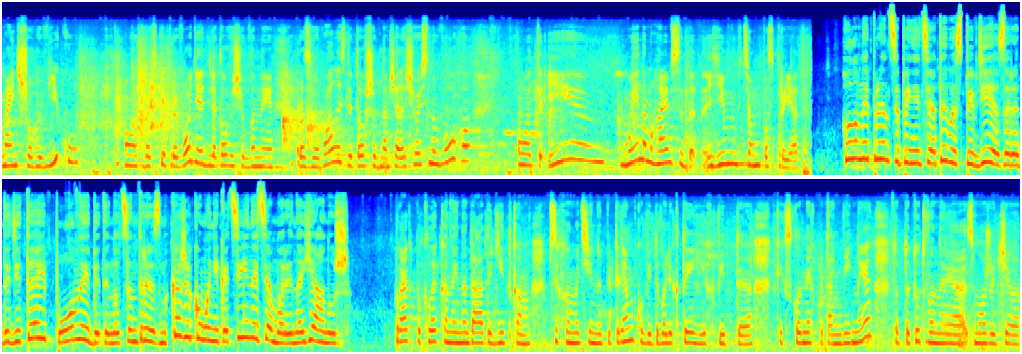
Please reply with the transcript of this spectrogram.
меншого віку. От батьки приводять для того, щоб вони розвивались, для того, щоб навчали чогось нового. От і ми намагаємося їм в цьому посприяти. Головний принцип ініціативи співдія заради дітей повний дитиноцентризм, каже комунікаційниця Марина Януш. Проект покликаний надати діткам психоемоційну підтримку, відволікти їх від е, таких складних питань війни. Тобто тут вони зможуть е,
